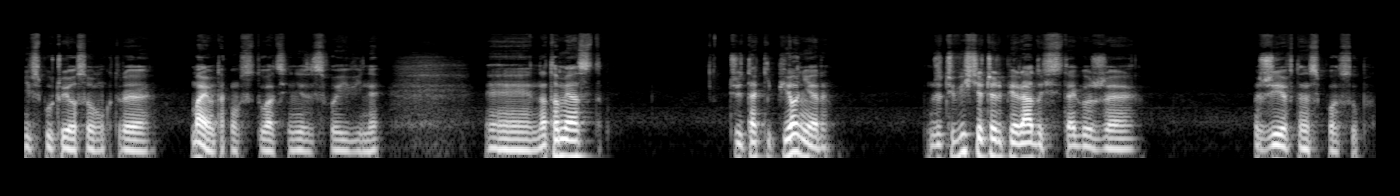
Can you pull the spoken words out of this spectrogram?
i współczuję osobom, które mają taką sytuację nie ze swojej winy. Yy, Natomiast czy taki pionier rzeczywiście czerpie radość z tego, że żyje w ten sposób,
